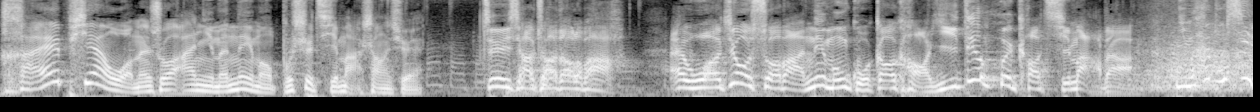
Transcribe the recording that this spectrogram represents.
还骗我们说啊，你们内蒙不是骑马上学，这一下抓到了吧？哎，我就说吧，内蒙古高考一定会考骑马的，你们还不信？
